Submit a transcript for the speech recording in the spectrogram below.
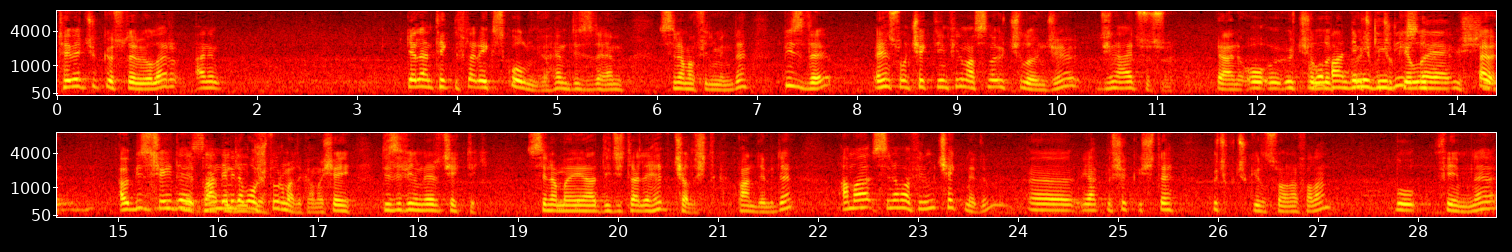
teveccüh gösteriyorlar. Hani gelen teklifler eksik olmuyor. Hem dizide hem sinema filminde. Biz de en son çektiğim film aslında 3 yıl önce Cinayet Süsü. Yani o 3 Ama yıllık, pandemi 3,5 girdi yıllık işte. Üç, Evet. Abi biz şeyde pandemide boş girdi. durmadık ama şey dizi filmleri çektik. Sinemaya, dijitale hep çalıştık pandemide. Ama sinema filmi çekmedim. Ee, yaklaşık işte üç buçuk yıl sonra falan bu filmle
